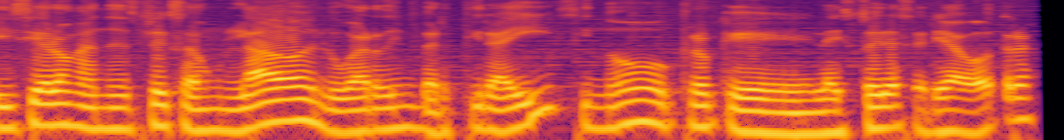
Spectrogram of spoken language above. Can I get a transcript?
hicieron a Netflix a un lado en lugar de invertir ahí. Si no, creo que la historia sería otra.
